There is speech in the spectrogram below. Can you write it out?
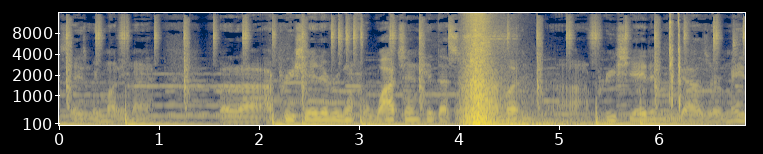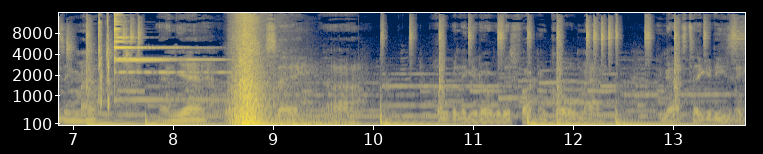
saves me money, man. But uh, I appreciate everyone for watching. Hit that subscribe button. Uh, appreciate it. You guys are amazing, man. And yeah, what can I say? Uh, hoping to get over this fucking cold, man. You guys take it easy.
